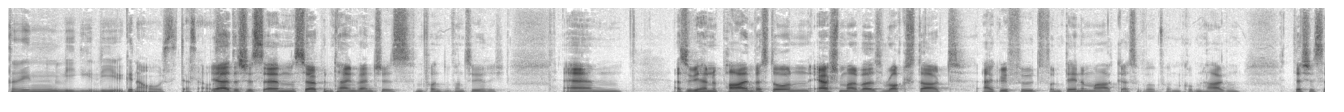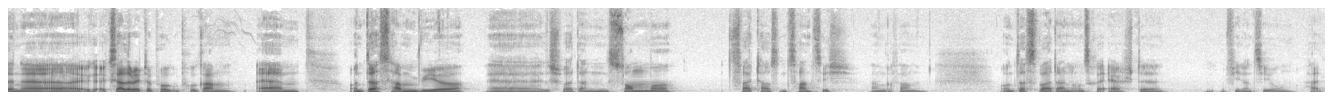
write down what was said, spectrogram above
drin. Wie, wie genau sieht das aus? Ja, das ist ähm, Serpentine Ventures von, von Zürich. Ähm, also wir haben ein paar Investoren. Erstmal war es Rockstart Agri-Food von Dänemark, also von, von Kopenhagen. Das ist ein äh, Accelerator-Programm. Ähm, und das haben wir, äh, das war dann Sommer 2020 angefangen. Und das war dann unsere erste Finanzierung halt.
